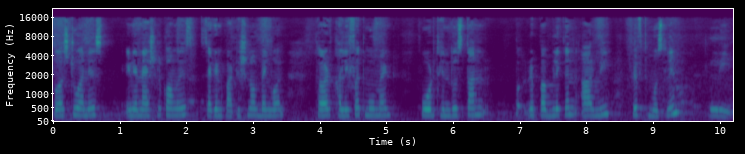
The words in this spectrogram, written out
First one is indian national congress second partition of bengal third Khilafat movement fourth hindustan republican army fifth muslim league.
